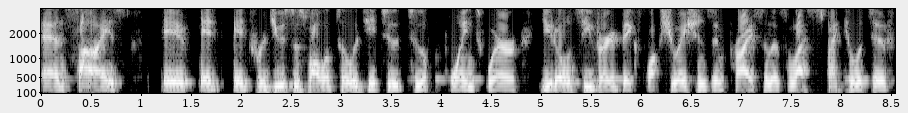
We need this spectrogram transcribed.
and size, it, it, it reduces volatility to, to the point where you don't see very big fluctuations in price and it's less speculative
